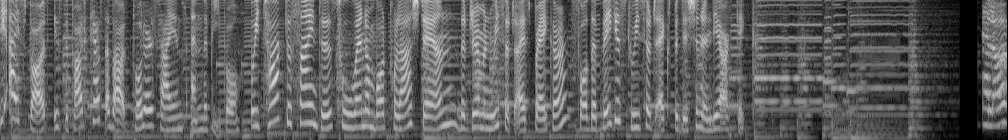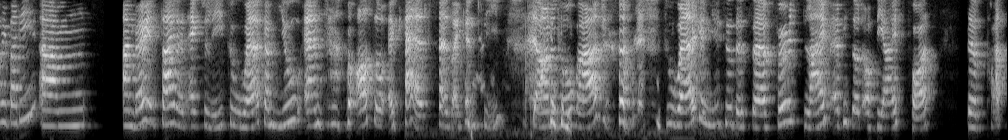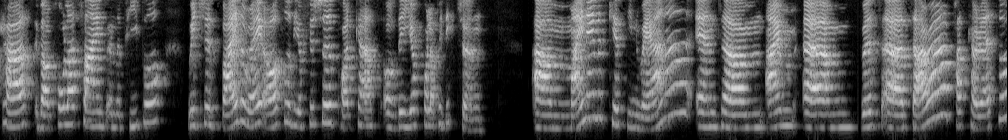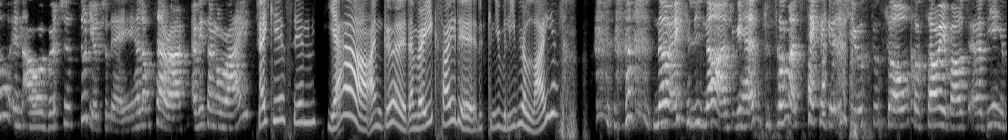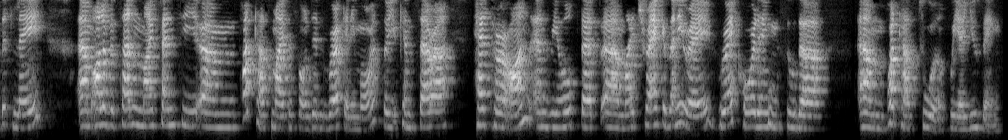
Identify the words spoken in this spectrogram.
The IcePod is the podcast about polar science and the people. We talk to scientists who went on board Polarstern, the German research icebreaker, for the biggest research expedition in the Arctic. Hello, everybody. Um, I'm very excited actually to welcome you and also a cat, as I can see down in Hobart, to welcome you to this uh, first live episode of the IcePod the podcast about polar science and the people, which is, by the way, also the official podcast of the Year of Polar Prediction. Um, my name is Kirstin Werner, and um, I'm um, with uh, Sarah Pasqualetto in our virtual studio today. Hello, Sarah. Everything all right? Hi, Kirstin. Yeah, I'm good. I'm very excited. Can you believe you're live? no, actually not. We had so much technical issues to solve. So sorry about uh, being a bit late. Um, all of a sudden, my fancy um, podcast microphone didn't work anymore. So you can, Sarah has her on, and we hope that uh, my track is anyway recording through the um, podcast tool we are using.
